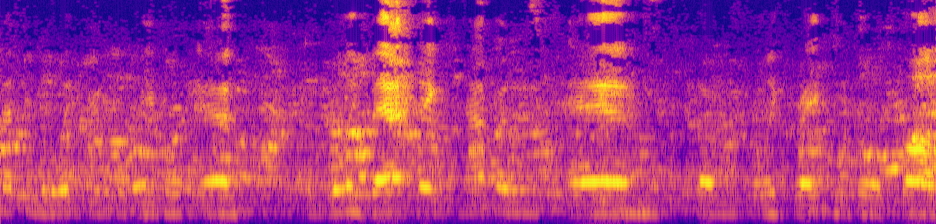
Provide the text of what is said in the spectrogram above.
met some really beautiful people, and some really bad things happen, and some really great people fall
